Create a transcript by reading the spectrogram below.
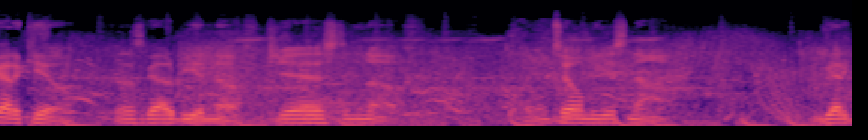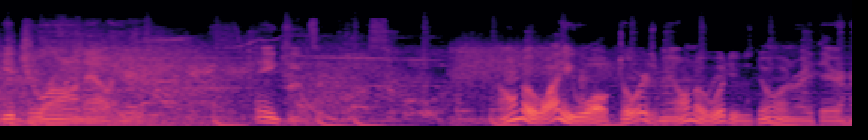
Got to kill. That's got to be enough. Just enough. Don't tell me it's not. You got to get Jiren out here. Thank you. I don't know why he walked towards me. I don't know what he was doing right there.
